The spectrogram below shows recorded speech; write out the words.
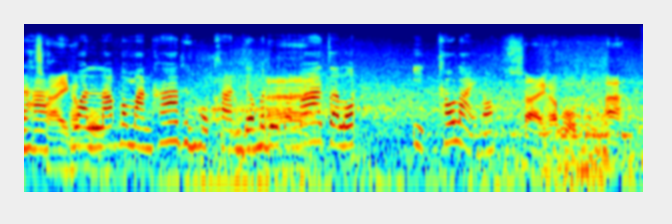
นะคะใช่ครับวันละผมประมาณ 5-6 คัน เดี๋ยวมาดูกันอ่า ว่าจะลดอีกเท่าไหร่เนาะ ใช่ครับผมอะ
